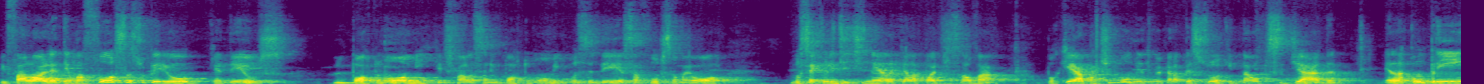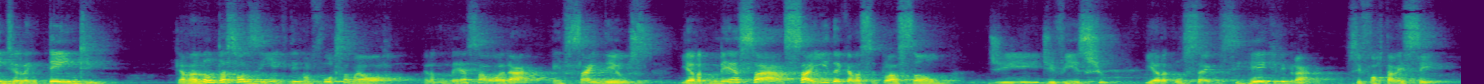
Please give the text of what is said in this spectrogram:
e fala: olha, tem uma força superior que é Deus, não importa o nome, que eles falam assim: não importa o nome que você dê, essa força maior, você acredite nela que ela pode te salvar. Porque a partir do momento que aquela pessoa que está obsidiada, ela compreende, ela entende que ela não está sozinha, que tem uma força maior, ela começa a orar, pensar em Deus, e ela começa a sair daquela situação de, de vício e ela consegue se reequilibrar, se fortalecer.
